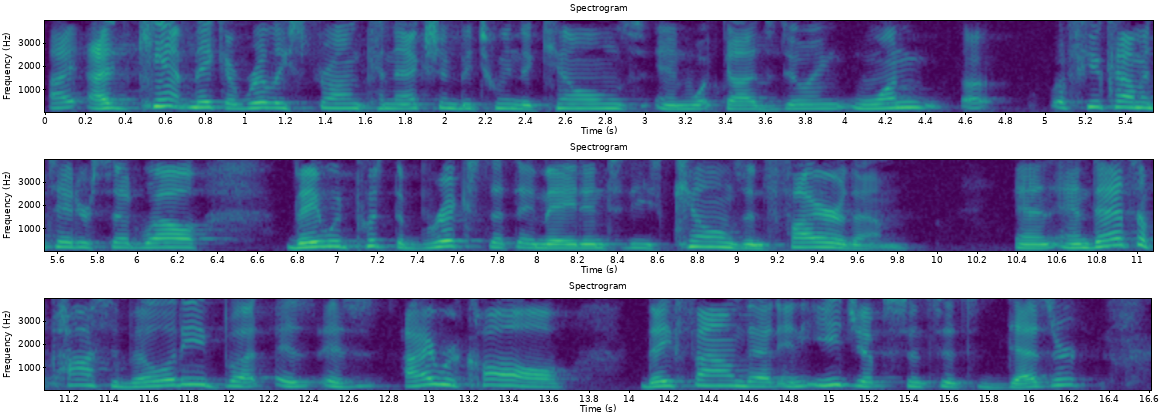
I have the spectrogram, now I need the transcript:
I, I can't make a really strong connection between the kilns and what God's doing. One, uh, a few commentators said, well, they would put the bricks that they made into these kilns and fire them, and and that's a possibility. But as as I recall, they found that in Egypt, since it's desert,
